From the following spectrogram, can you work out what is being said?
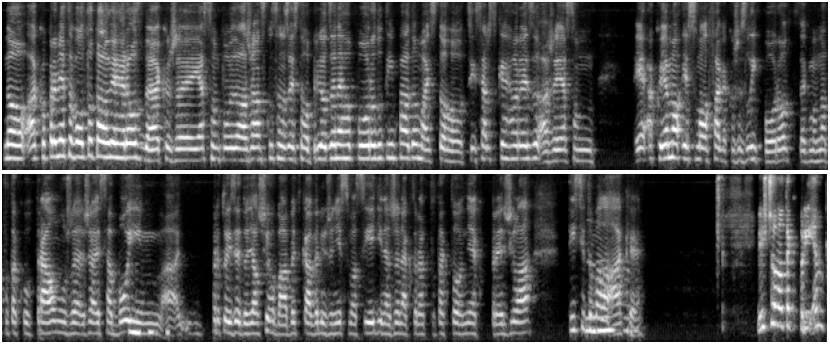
No, ako pre mňa to bolo totálne hrozné, akože ja som povedala, že mám skúsenosť aj z toho prirodzeného pôrodu tým pádom, aj z toho cisárskeho rezu a že ja som, ja, ako ja, mal, ja som mala fakt akože zlý pôrod, tak mám na to takú traumu, že, že aj sa bojím a preto ísť aj do ďalšieho bábetka a verím, že nie som asi jediná žena, ktorá to takto nejak prežila. Ty si to mala mhm. aké? Vieš čo, no tak pri MK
